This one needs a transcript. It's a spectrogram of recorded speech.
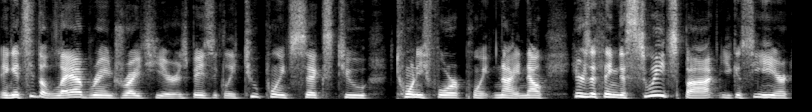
And you can see the lab range right here is basically 2.6 to 24.9. Now, here's the thing, the sweet spot, you can see here,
